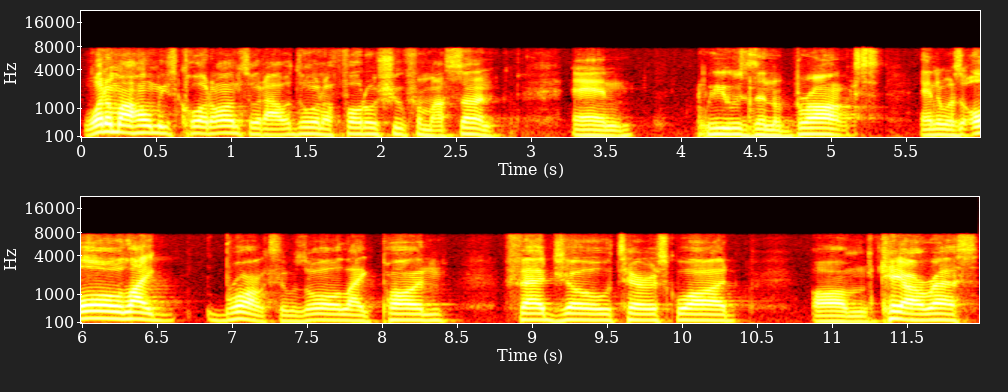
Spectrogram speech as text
one of my homies caught on to it. I was doing a photo shoot for my son, and we was in the Bronx, and it was all like Bronx. It was all like Pun, Fat Joe, Terror Squad, um, KRS.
